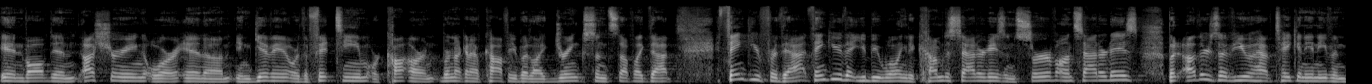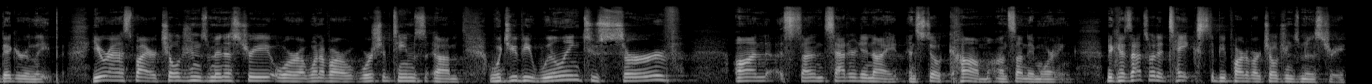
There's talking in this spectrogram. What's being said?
involved in ushering or in, um, in giving or the fit team or, co- or we're not going to have coffee, but like drinks and stuff like that. Thank you for that. Thank you that you'd be willing to come to Saturdays and serve on Saturdays. But others of you have taken an even bigger leap. You were asked by our children's ministry or one of our worship teams, um, would you be willing to serve? On Saturday night and still come on Sunday morning. Because that's what it takes to be part of our children's ministry,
